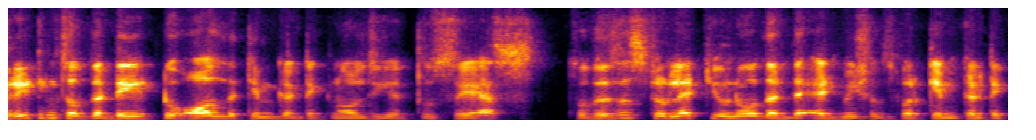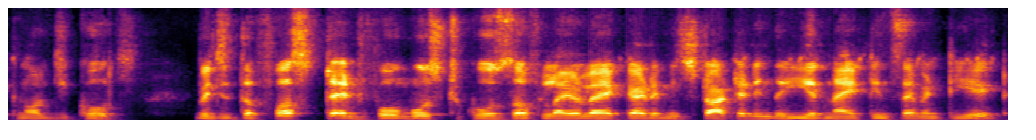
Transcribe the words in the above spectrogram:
Greetings of the day to all the chemical technology enthusiasts. So this is to let you know that the admissions for chemical technology course, which is the first and foremost course of Loyola Academy, started in the year 1978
